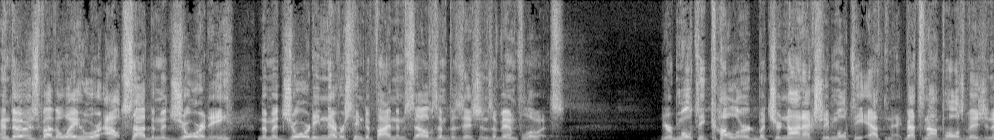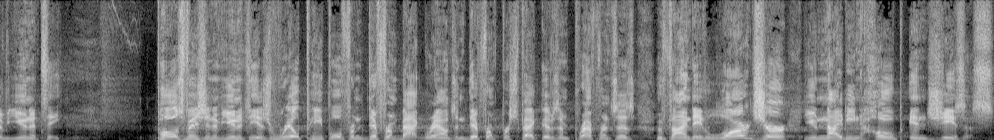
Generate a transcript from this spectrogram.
And those, by the way, who are outside the majority, the majority never seem to find themselves in positions of influence. You're multicolored, but you're not actually multi ethnic. That's not Paul's vision of unity. Paul's vision of unity is real people from different backgrounds and different perspectives and preferences who find a larger uniting hope in Jesus.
